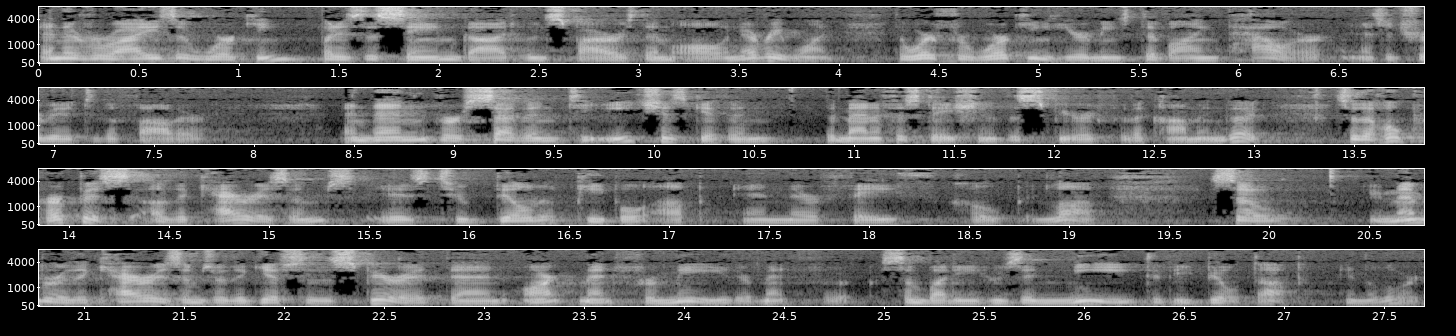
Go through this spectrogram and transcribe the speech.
And there are varieties of working, but it's the same God who inspires them all and everyone. The word for working here means divine power, and that's attributed to the Father. And then verse 7 to each is given the manifestation of the Spirit for the common good. So the whole purpose of the charisms is to build people up in their faith, hope, and love. So remember, the charisms or the gifts of the Spirit then aren't meant for me, they're meant for somebody who's in need to be built up in the Lord.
